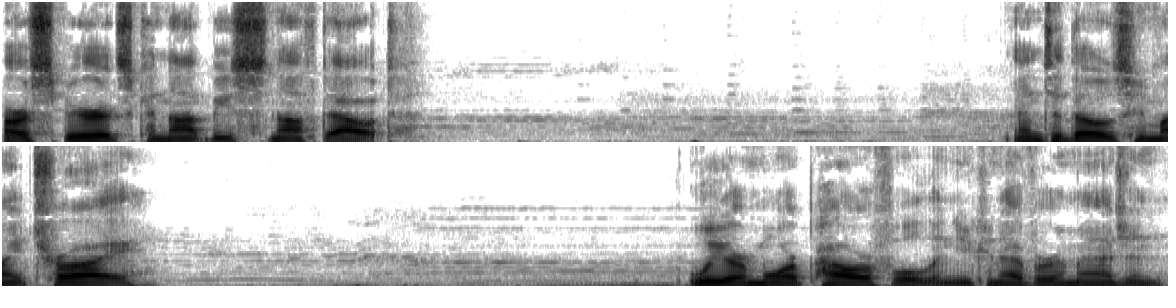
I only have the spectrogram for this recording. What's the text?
Our spirits cannot be snuffed out. And to those who might try, we are more powerful than you can ever imagine.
